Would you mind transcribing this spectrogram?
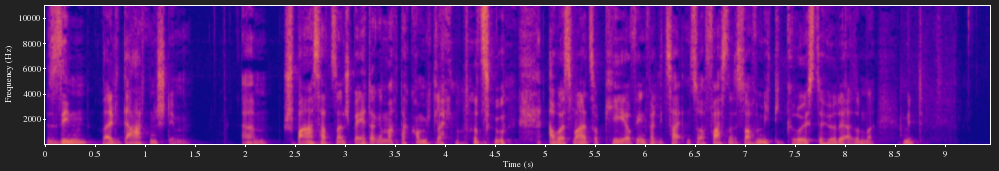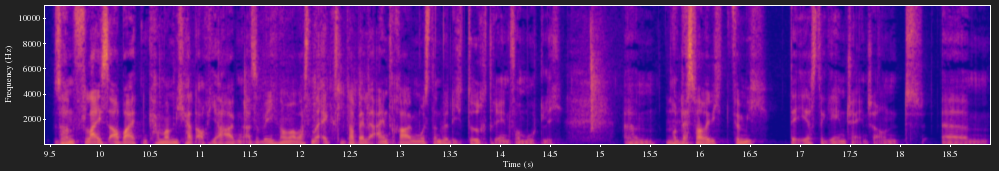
Sinn, weil die Daten stimmen. Ähm, Spaß hat es dann später gemacht, da komme ich gleich noch dazu. Aber es war jetzt okay, auf jeden Fall die Zeiten zu erfassen. Das war für mich die größte Hürde. Also mit solchen Fleißarbeiten kann man mich halt auch jagen. Also wenn ich nochmal was in einer Excel-Tabelle eintragen muss, dann würde ich durchdrehen, vermutlich. Ähm, mhm. Und das war wirklich für mich der erste Gamechanger. Und ähm,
